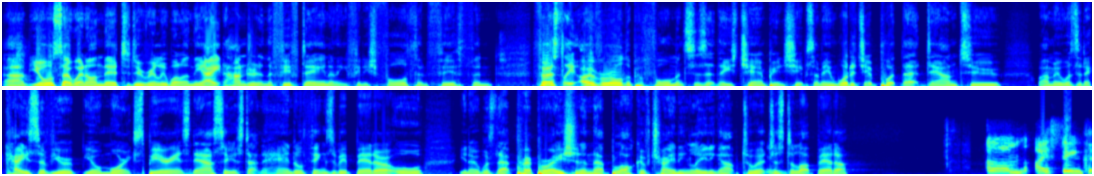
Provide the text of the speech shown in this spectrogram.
Um, you also went on there to do really well in the 800 and the 15. I think you finished fourth and fifth. And firstly, overall, the performances at these championships. I mean, what did you put that down to? I mean, was it a case of you're you're more experienced now, so you're starting to handle things a bit better, or you know, was that preparation and that block of training leading up to it just a lot better? Um, I think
